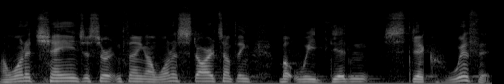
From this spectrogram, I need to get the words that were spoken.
I want to change a certain thing, I want to start something, but we didn't stick with it.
